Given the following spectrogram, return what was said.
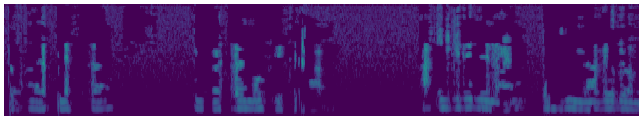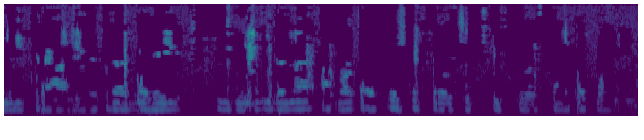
topné pěce i topné moci krávy. A i kdyby ne, to drží na vědomí krávy, které bohy nebudeme a zlaté sještě, kterou si ctíme, se nepokloníme.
